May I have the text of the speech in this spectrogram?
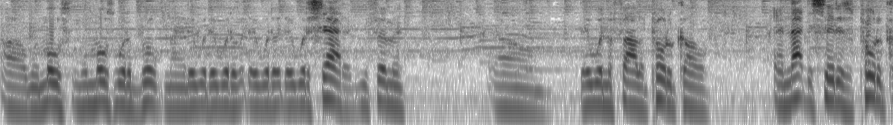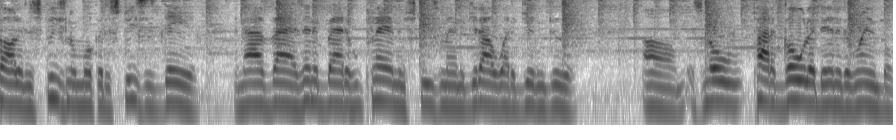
Uh, when most when most would have broke, man, they would they would have they would they would have shattered. You feel me? Um, they wouldn't have followed protocol. And not to say there's protocol in the streets no more, because the streets is dead. And I advise anybody who playing them streets, man, to get out while they're getting good. Um, it's no pot of gold at the end of the rainbow.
